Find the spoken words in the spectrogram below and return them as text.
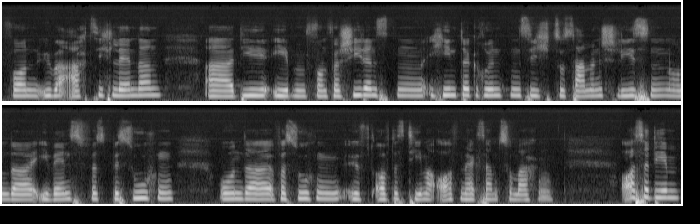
von über 80 Ländern, äh, die eben von verschiedensten Hintergründen sich zusammenschließen und äh, Events besuchen und äh, versuchen, auf das Thema aufmerksam zu machen. Außerdem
